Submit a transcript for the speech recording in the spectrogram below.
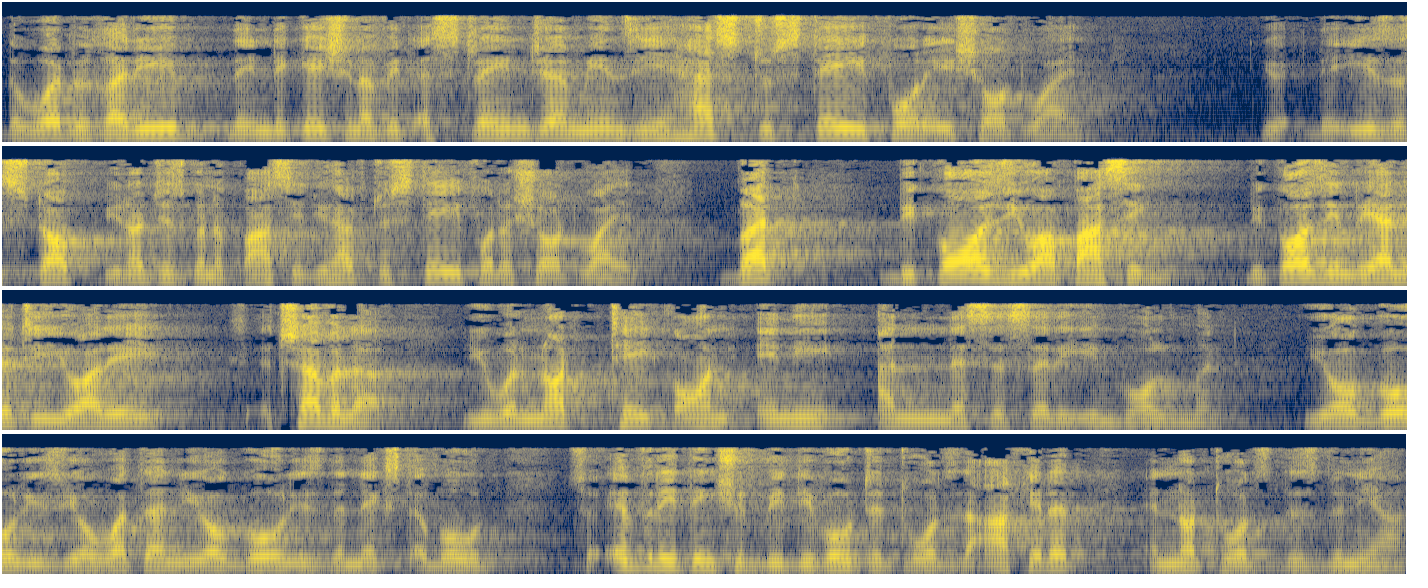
The word gharib, the indication of it, a stranger, means he has to stay for a short while. You, there is a stop, you're not just going to pass it, you have to stay for a short while. But because you are passing, because in reality you are a, a traveler, you will not take on any unnecessary involvement. Your goal is your watan, your goal is the next abode. So everything should be devoted towards the akhirat and not towards this dunya.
